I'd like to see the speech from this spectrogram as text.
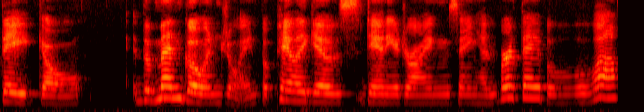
they go the men go and join, but Pelle gives Dani a drawing saying happy birthday, blah, blah, blah, blah.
